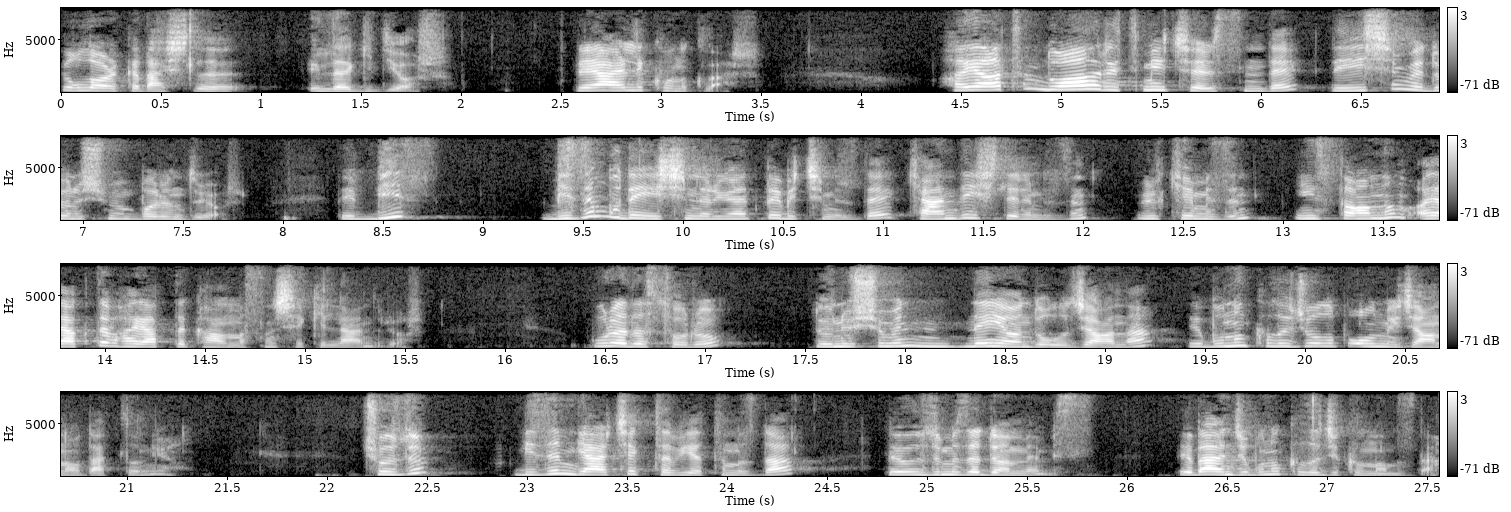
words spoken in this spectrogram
yol arkadaşlığıyla gidiyor. Değerli konuklar, hayatın doğal ritmi içerisinde değişim ve dönüşümü barındırıyor. Ve biz, bizim bu değişimleri yönetme biçimimizde kendi işlerimizin, ülkemizin, insanlığın ayakta ve hayatta kalmasını şekillendiriyor. Burada soru, dönüşümün ne yönde olacağına ve bunun kalıcı olup olmayacağına odaklanıyor. Çözüm, bizim gerçek tabiatımızda ve özümüze dönmemiz. Ve bence bunu kılıcı kılmamızda.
